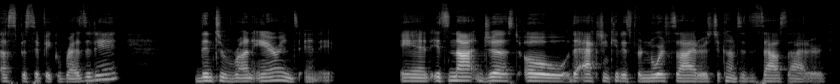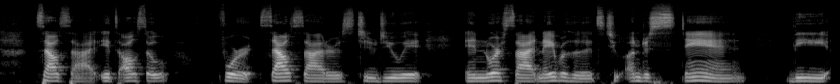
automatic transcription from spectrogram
a specific resident than to run errands in it? And it's not just oh, the action kit is for North Siders to come to the South Siders, South Side. It's also for South Siders to do it in North Side neighborhoods to understand the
